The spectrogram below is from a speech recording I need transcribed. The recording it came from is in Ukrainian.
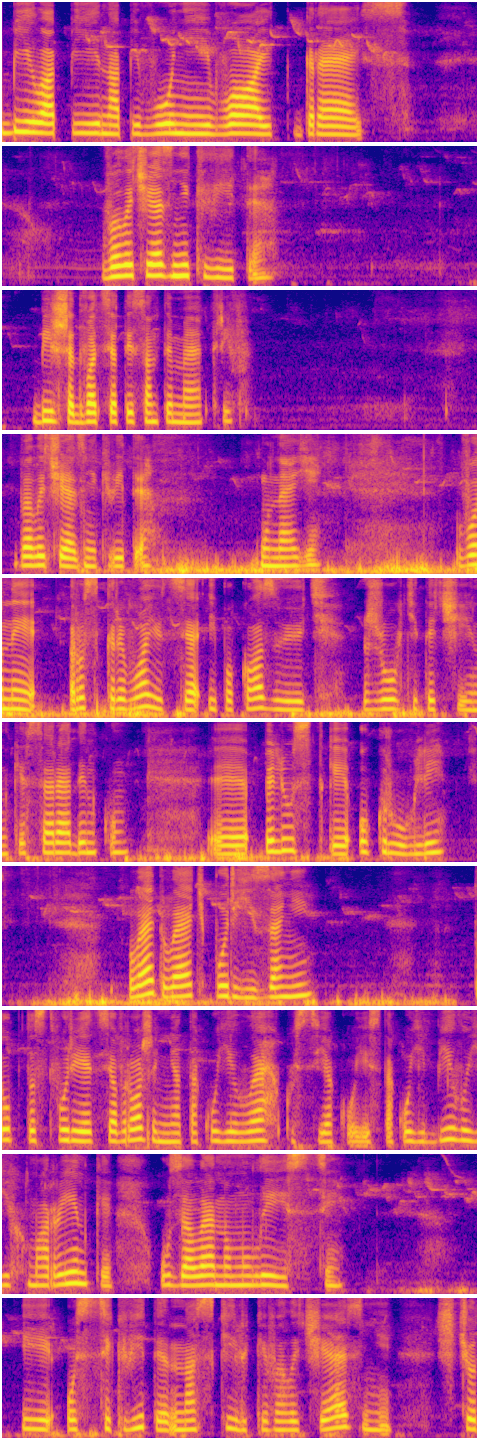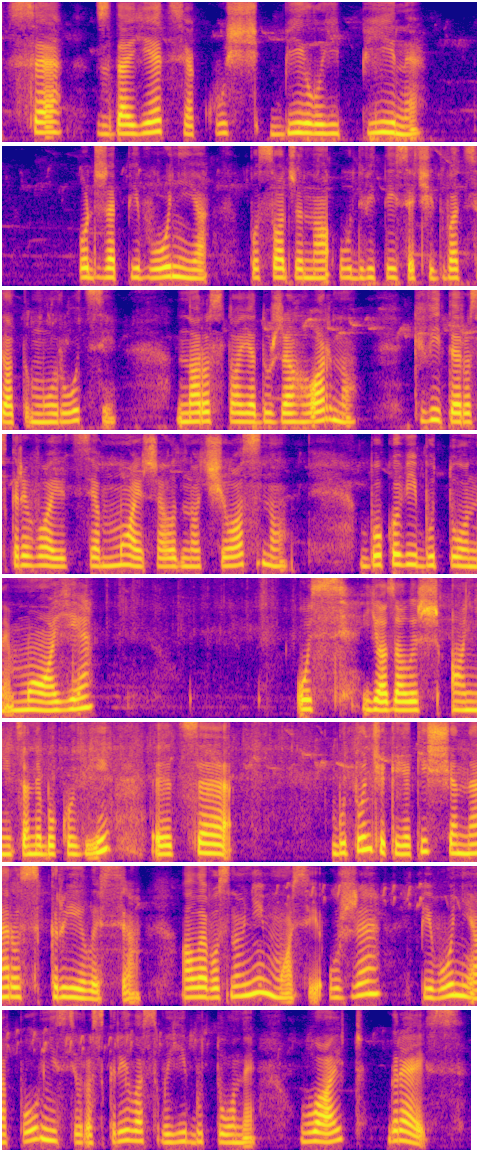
Біла піна півонії White Grace. Величезні квіти. Більше 20 сантиметрів. Величезні квіти у неї. Вони розкриваються і показують жовті течінки серединку. Е, Пелюстки округлі, ледь-ледь порізані. Тобто створюється враження такої легкості, якоїсь такої білої хмаринки у зеленому листі. І ось ці квіти наскільки величезні, що це здається кущ білої піни. Отже, півонія, посаджена у 2020 році, наростає дуже гарно. Квіти розкриваються майже одночасно. Бокові бутони має. Ось я залиш, а ні, це не бокові. Е, Це бутончики, які ще не розкрилися. Але в основній масі вже півонія повністю розкрила свої бутони. White Grace.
